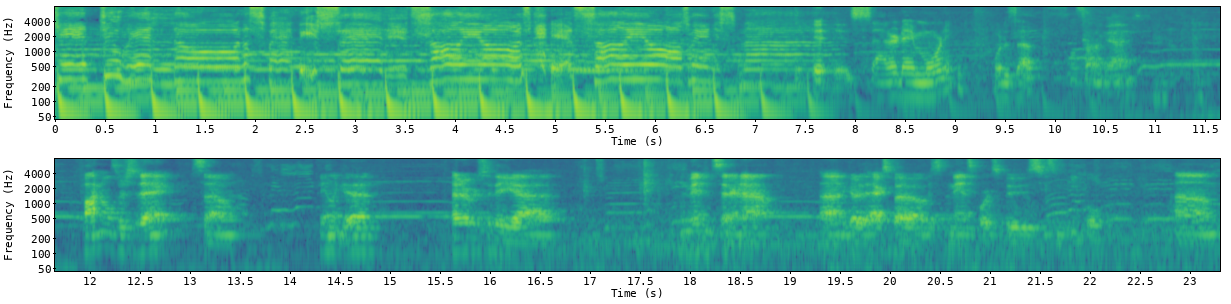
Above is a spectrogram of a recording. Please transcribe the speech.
can't do it alone, I swear. You said it's all yours, is Saturday morning. What is up? What's up, guys? Finals are today, so feeling good. Head over to the uh, convention center now uh, to go to the expo, visit the Man Sports booth, see some people. Um,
